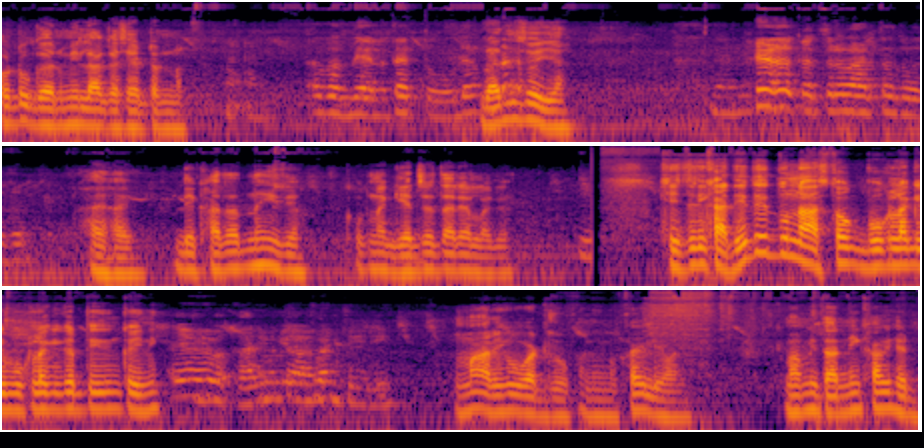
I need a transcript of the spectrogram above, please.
ખોટું ગરમી લાગે છે હવે બેલ તા તોડા દાદી જોઈએ. હાય હાય. દેખાતા જ નહીં ત્યાં કોકના ઘેર જતા રહ્યા લાગે. ખીચડી ખાધી હતી તું નાસ્તો? ભૂખ લાગી ભૂખ લાગી કરતી હતી કઈ નહીં મારી હું વાટ જોવાની ખાઈ લેવાની. મમ્મી તાર નહીં ખાવી હેડ.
